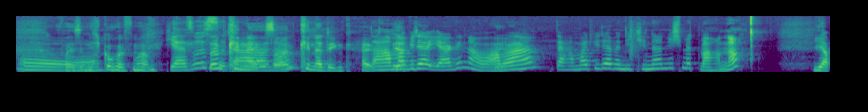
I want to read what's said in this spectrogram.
weil sie nicht geholfen haben. Ja, so ist so ein das Kinder, aber, so ne? ein Kinderding halt. Da haben ja. wir wieder, ja genau, aber da haben wir wieder, wenn die Kinder nicht mitmachen, ne? Ja.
